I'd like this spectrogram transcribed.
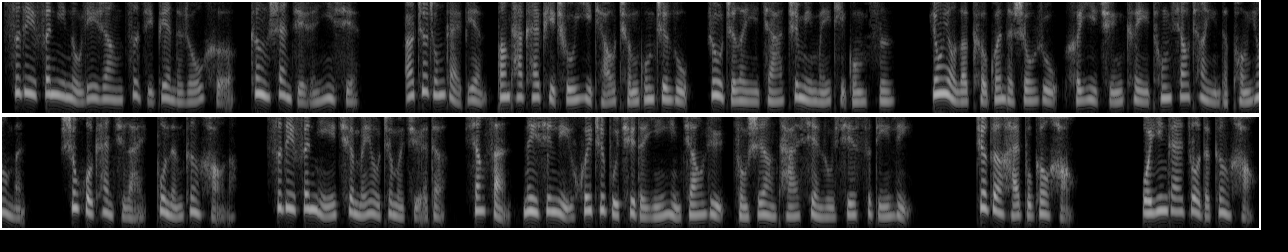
斯蒂芬妮努力让自己变得柔和、更善解人意些，而这种改变帮他开辟出一条成功之路，入职了一家知名媒体公司，拥有了可观的收入和一群可以通宵畅饮的朋友们，生活看起来不能更好了。斯蒂芬妮却没有这么觉得，相反，内心里挥之不去的隐隐焦虑总是让他陷入歇斯底里。这个还不够好，我应该做得更好。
